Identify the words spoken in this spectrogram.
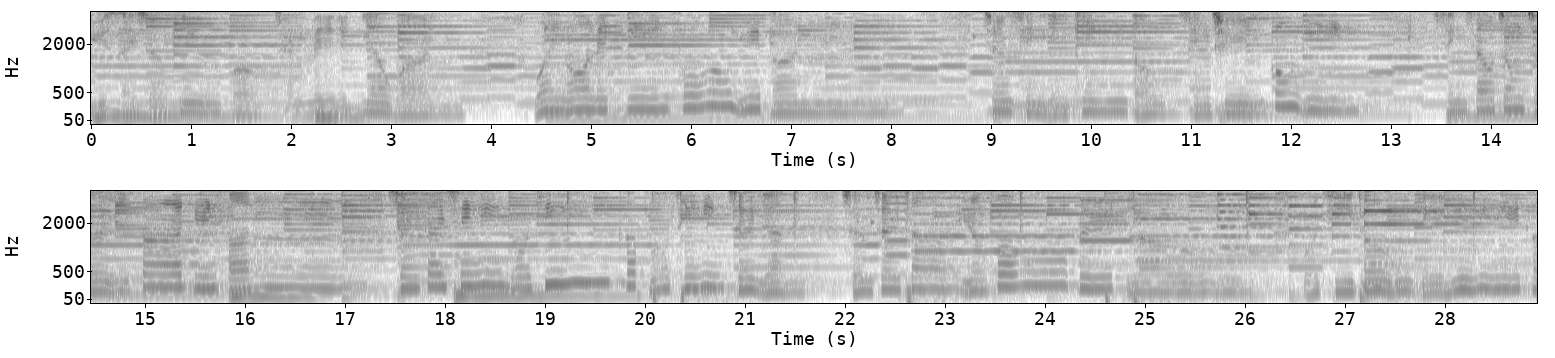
于世上漂泊，经历忧患，为我历遍苦与贫。将性意倾倒，成全公义，承受众罪不怨愤。上帝使我只给我这罪人，常在责样宝血流。每次都记起他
